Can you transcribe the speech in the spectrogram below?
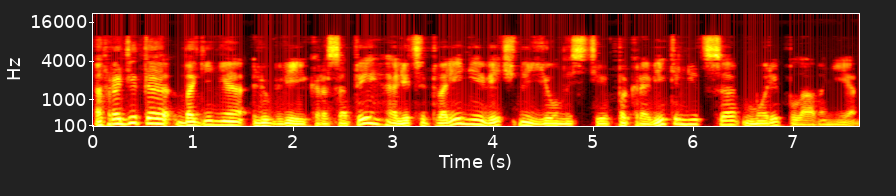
Афродита – богиня любви и красоты, олицетворение вечной юности, покровительница мореплавания.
